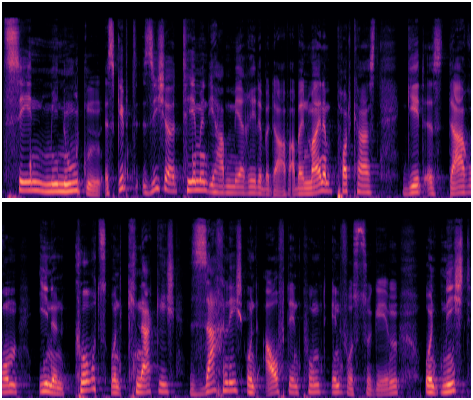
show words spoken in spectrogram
zehn Minuten. Es gibt sicher Themen, die haben mehr Redebedarf, aber in meinem Podcast geht es darum, Ihnen kurz und knackig, sachlich und auf den Punkt Infos zu geben und nicht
